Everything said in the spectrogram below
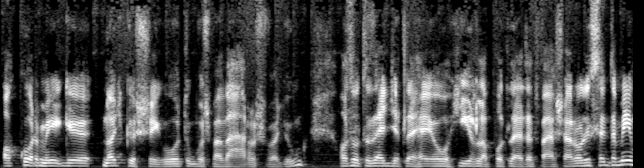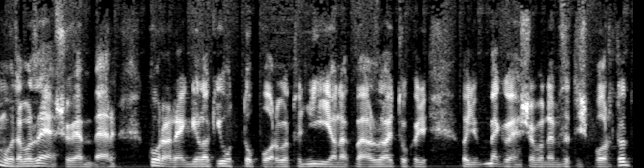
akkor még nagy község voltunk, most már város vagyunk. Az volt az egyetlen hely, ahol hírlapot lehetett vásárolni. Szerintem én voltam az első ember kora reggel, aki ott toporgott, hogy nyíljanak már az ajtók, hogy, hogy megvehessem a nemzeti sportot.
